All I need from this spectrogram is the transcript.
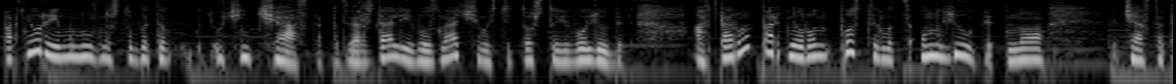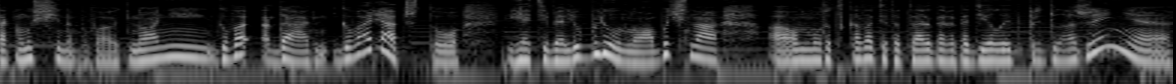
партнер, и ему нужно, чтобы это очень часто подтверждали его значимость и то, что его любят. А второй партнер, он просто эмоци... он любит, но часто так мужчины бывают, но они говор... да, говорят, что я тебя люблю, но обычно а, он может сказать это тогда, когда делает предложение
